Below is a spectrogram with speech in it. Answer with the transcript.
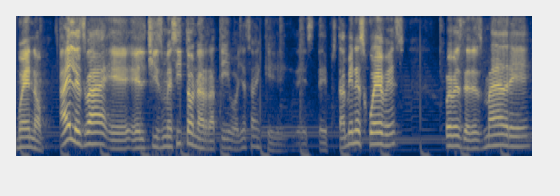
Bueno, ahí les va eh, el chismecito narrativo. Ya saben que este, pues, también es jueves, jueves de desmadre,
